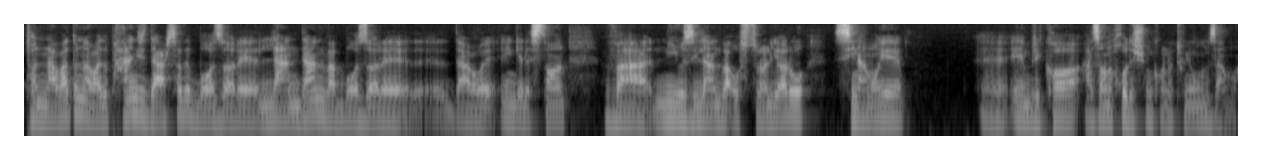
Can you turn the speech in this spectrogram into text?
تا 90 و 95 درصد بازار لندن و بازار در واقع انگلستان و نیوزیلند و استرالیا رو سینمای امریکا از آن خودش می‌کنه توی اون زمان.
